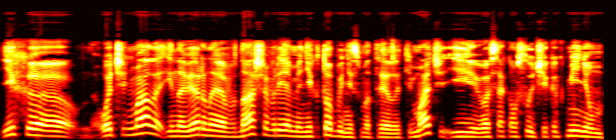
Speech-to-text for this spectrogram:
их э, очень мало, и, наверное, в наше время никто бы не смотрел эти матчи, и, во всяком случае, как минимум,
